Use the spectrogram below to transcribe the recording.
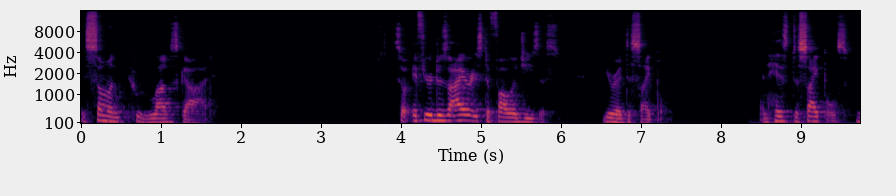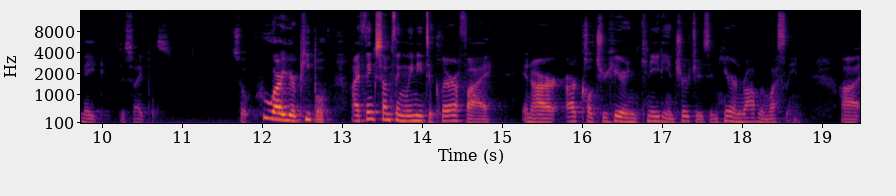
is someone who loves God. So, if your desire is to follow Jesus, you're a disciple. And his disciples make disciples. So, who are your people? I think something we need to clarify in our, our culture here in Canadian churches and here in Roblin Wesleyan. Uh,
